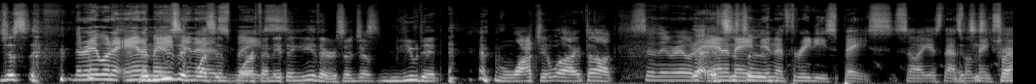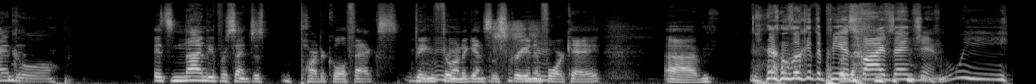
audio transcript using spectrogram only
just They're able to animate. the music in wasn't worth space. anything either. So just mute it and watch it while I talk. So they were able Yeah, to animate a- in a 3D space. So I guess that's what makes trying it to- cool. It's ninety percent just particle effects being thrown against the screen in 4K. Um, Look at the PS5's engine. Wee.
